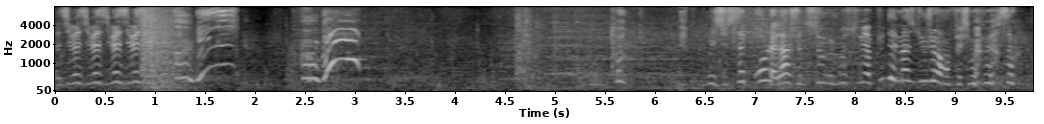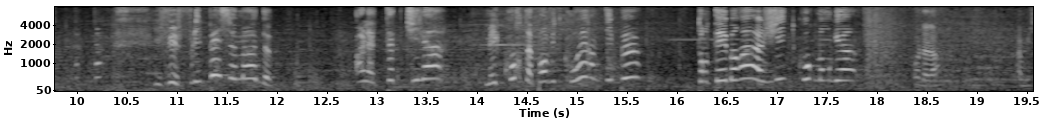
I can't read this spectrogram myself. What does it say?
Vas-y, vas-y, vas-y, vas-y, vas-y. Mais je sais... Oh là là, je, je me souviens plus des masses du jeu en fait, je m'aperçois. Il fait flipper ce mode Oh la tête qu'il a. Mais cours, t'as pas envie de courir un petit peu? Tends tes bras, agite, cours mon gars. Oh là là. Ah oui.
